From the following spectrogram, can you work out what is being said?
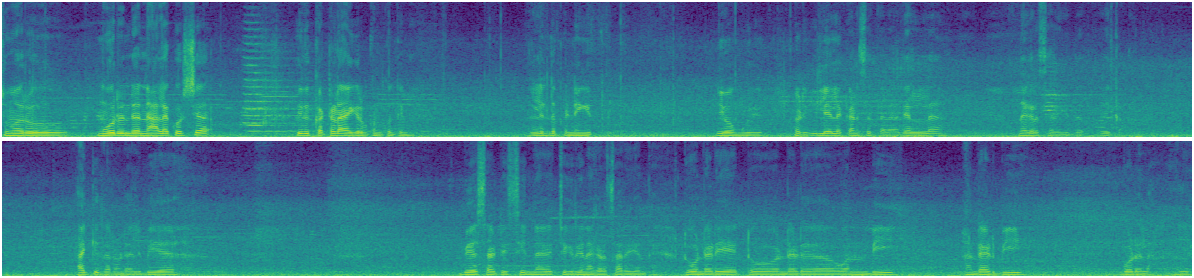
ಸುಮಾರು ಮೂರಿಂದ ನಾಲ್ಕು ವರ್ಷ ಇದು ಕಟ್ಟಡ ಆಗಿರ್ಬೇಕು ಅನ್ಕೊತೀನಿ. ಅಲ್ಲಿಂದ ಪೆಂಡಿಂಗ್ ಇತ್ತು. ಇವಾಗ ಮುಗಿದು. ನೋಡಿ, ಇಲ್ಲೆಲ್ಲ ಕಾಣಿಸುತ್ತಲ್ಲ, ಅದೆಲ್ಲ ನಗರ ಸಾರಿಗೆ ಅದಕ್ಕೆ ಹಾಕಿದ್ದಾರೆ ನೋಡಿ, ಅಲ್ಲಿ B A B S R T C ನ ಚಿಗ್ರಿ ನಗರ ಸಾರಿಗೆ ಅಂತೆ. Two hundred A two hundred one B hundred B ಬೋರ್ಡೆಲ್ಲ ಅಲ್ಲಿ.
